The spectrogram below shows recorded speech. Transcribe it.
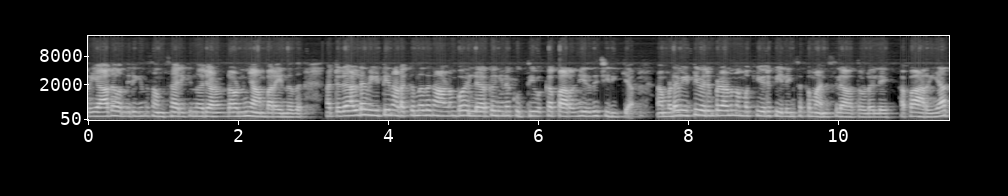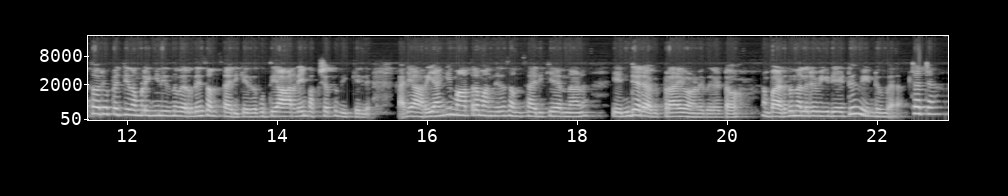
അറിയാതെ വന്നിരിക്കുന്ന സംസാരിക്കുന്നവരാണ് ഞാൻ പറയുന്നത്. മറ്റൊരാളുടെ വീട്ടിൽ നടക്കുന്നത് കാണുമ്പോൾ എല്ലാവർക്കും ഇങ്ങനെ കുത്തിയൊക്കെ പറഞ്ഞിരുന്ന് ചിരിക്കുക. നമ്മുടെ വീട്ടിൽ വരുമ്പോഴാണ് നമുക്ക് ഈ ഒരു ഫീലിങ്സ് ഒക്കെ മനസ്സിലാകത്തുള്ളൂ അല്ലേ? അപ്പോൾ അറിയാത്തവരെ പറ്റി നമ്മൾ ഇങ്ങനെ ഇരുന്ന് വെറുതെ സംസാരിക്കരുത്. കുത്തി ആരുടെയും പക്ഷത്ത് നിൽക്കില്ല. കാര്യം അറിയാമെങ്കിൽ മാത്രം അന്നേരം സംസാരിക്കുക എന്നാണ് എന്റെ ഒരു അഭിപ്രായമാണിത് കേട്ടോ. അപ്പോൾ അടുത്ത നല്ലൊരു വീഡിയോ ആയിട്ട് വീണ്ടും വരാം. ടാറ്റാ.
